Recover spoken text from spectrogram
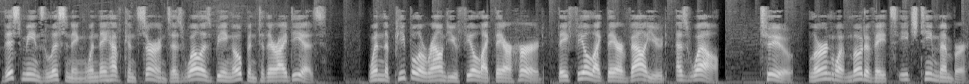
This means listening when they have concerns as well as being open to their ideas. When the people around you feel like they are heard, they feel like they are valued, as well. 2. Learn what motivates each team member.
